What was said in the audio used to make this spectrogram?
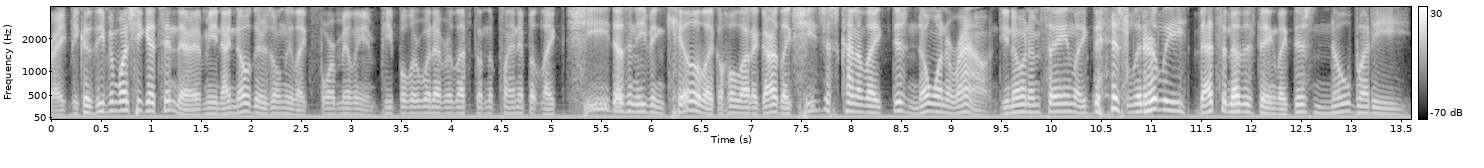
Right because even when she gets in there, I mean, I know there's only like four million people or whatever left on the planet, but like she doesn't even kill like a whole lot of guard. Like she just kind of like there's no one around. You know what I'm saying? Like there's literally that's another thing. Like there's nobody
